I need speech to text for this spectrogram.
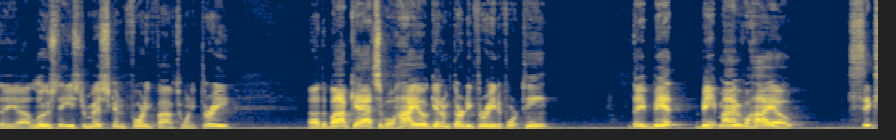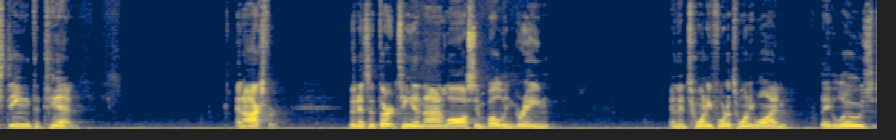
They uh, lose to Eastern Michigan 45 23. Uh, the Bobcats of Ohio get them 33 to 14. They beat beat Miami of Ohio 16 to 10. And Oxford. Then it's a 13 to 9 loss in Bowling Green. And then 24 to 21, they lose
